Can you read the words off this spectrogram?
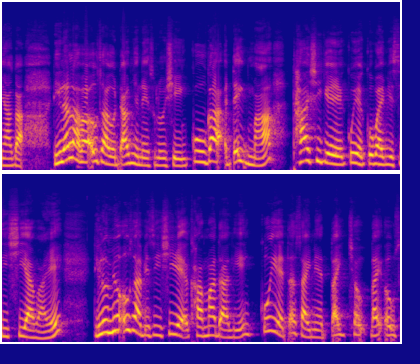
များကဒီလက်လာပါဥစ္စာကိုတောင်းညင်တယ်ဆိုလို့ရှိရင်ကိုကအတိတ်မှာထားရှိခဲ့တဲ့ကိုယ့်ရဲ့ကိုယ်ပိုင်ပစ္စည်းရှိရပါတယ်ဒီလိုမျိုးဥစ္စာပစ္စည်းရှိတဲ့အခါမှသာလျှင်ကိုယ့်ရဲ့သက်ဆိုင်တဲ့တိုက်ချုပ်တိုက်အုပ်စ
